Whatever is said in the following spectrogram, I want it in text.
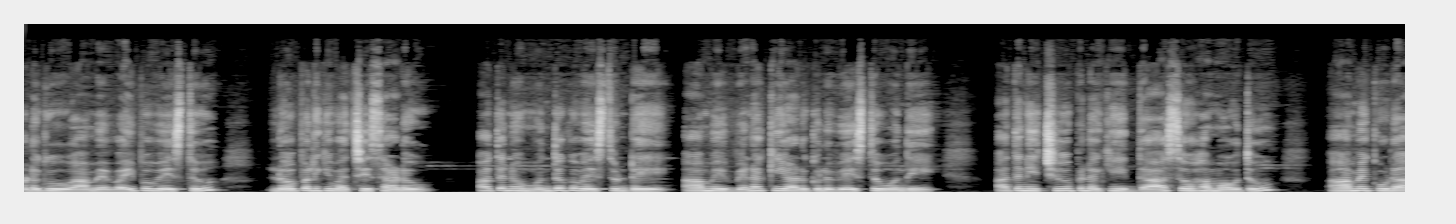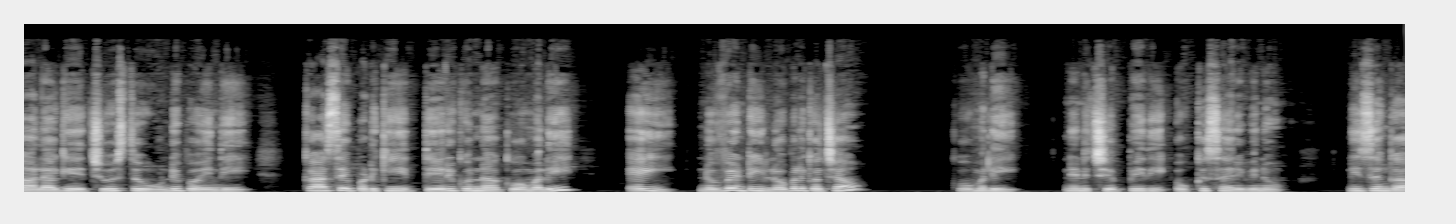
అడుగు ఆమె వైపు వేస్తూ లోపలికి వచ్చేశాడు. అతను ముందుకు వేస్తుంటే ఆమె వెనక్కి అడుగులు వేస్తూ ఉంది. అతని చూపులకి దాసోహం అవుతూ ఆమె కూడా అలాగే చూస్తూ ఉండిపోయింది. కాసేపటికి తేరుకున్న కోమలి ఏయ్ నువ్వేంటి లోపలికొచ్చావు? కోమలి నేను చెప్పేది ఒక్కసారి విను. నిజంగా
